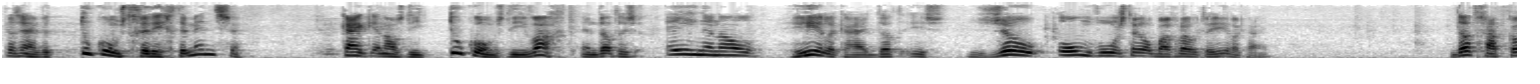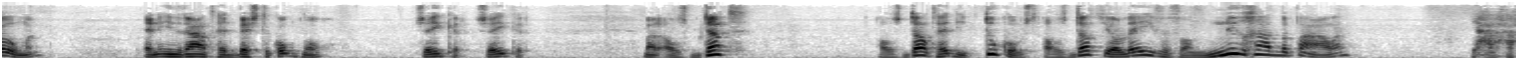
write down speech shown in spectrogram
Dan zijn we toekomstgerichte mensen. Kijk, en als die toekomst die wacht, en dat is een en al heerlijkheid, dat is zo onvoorstelbaar grote heerlijkheid. Dat gaat komen. En inderdaad, het beste komt nog. Zeker, zeker. Maar als dat, als dat, hè, die toekomst, als dat jouw leven van nu gaat bepalen, ja,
